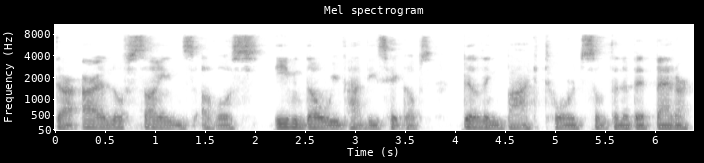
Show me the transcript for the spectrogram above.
there are enough signs of us, even though we've had these hiccups, building back towards something a bit better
